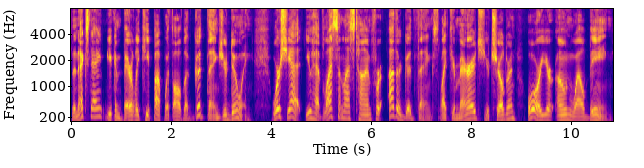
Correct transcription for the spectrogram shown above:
The next day, you can barely keep up with all the good things you're doing. Worse yet, you have less and less time for other good things like your marriage, your children, or your own well being.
